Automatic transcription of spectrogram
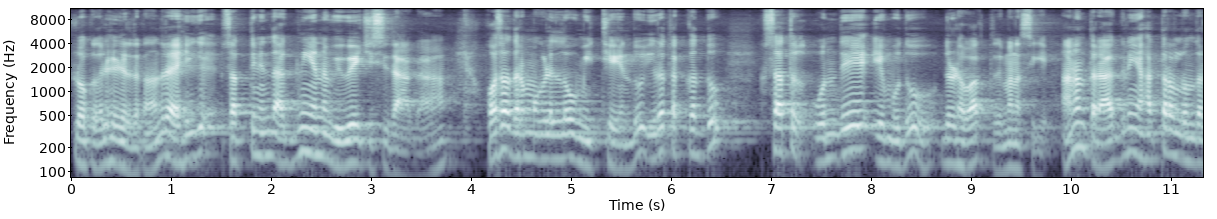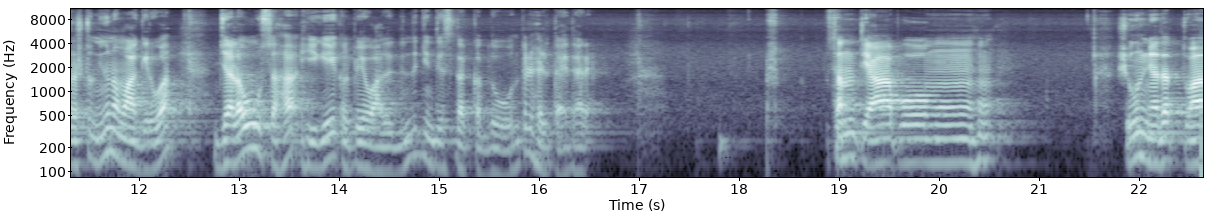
ಶ್ಲೋಕದಲ್ಲಿ ಹೇಳಿರ್ತಕ್ಕಂಥ, ಅಂದರೆ ಹೀಗೆ ಸತ್ತಿನಿಂದ ಅಗ್ನಿಯನ್ನು ವಿವೇಚಿಸಿದಾಗ ಹೊಸ ಧರ್ಮಗಳೆಲ್ಲವೂ ಮಿಥ್ಯೆ ಎಂದು ಇರತಕ್ಕದ್ದು ಸತ್ ಒಂದೇ ಎಂಬುದು ದೃಢವಾಗ್ತದೆ ಮನಸ್ಸಿಗೆ. ಅನಂತರ ಅಗ್ನಿಯ ಹತ್ತರಲ್ಲೊಂದರಷ್ಟು ನ್ಯೂನವಾಗಿರುವ ಜಲವೂ ಸಹ ಹೀಗೆ ಕಲ್ಪೀಯವಾದದಿಂದ ಚಿಂತಿಸತಕ್ಕದ್ದು ಅಂತೇಳಿ ಹೇಳ್ತಾ ಇದ್ದಾರೆ. ಸಂತ್ಯಾಪೋಮೋಹ ಶೂನ್ಯದತ್ವಾ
